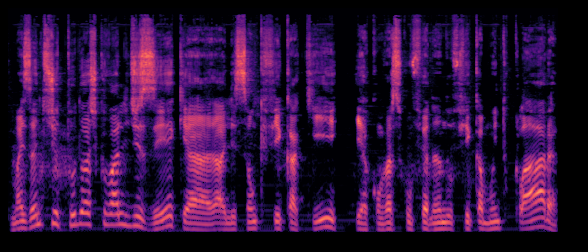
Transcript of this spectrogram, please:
Mas antes de tudo, acho que vale dizer que a, a lição que fica aqui, e a conversa com o Fernando fica muito clara,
